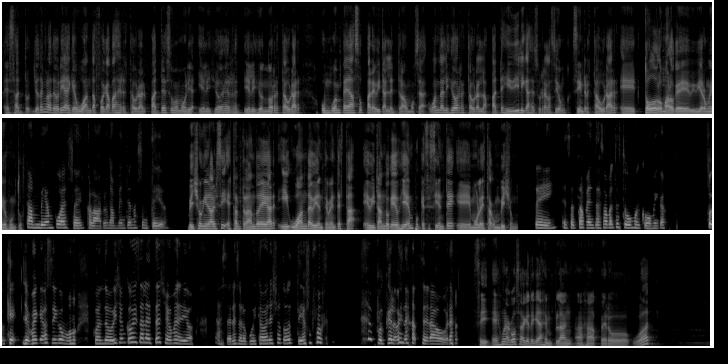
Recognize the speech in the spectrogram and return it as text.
Exacto. Yo tengo la teoría de que Wanda fue capaz de restaurar parte de su memoria y eligió, de y eligió no restaurar un buen pedazo para evitarle el trauma. O sea, Wanda eligió restaurar las partes idílicas de su relación sin restaurar eh, todo lo malo que vivieron ellos juntos. También puede ser, claro, también tiene sentido. Vision y Darcy están tratando de llegar y Wanda evidentemente está evitando que ellos lleguen porque se siente eh, molesta con Vision. Sí, exactamente, esa parte estuvo muy cómica. Porque yo me quedo así como, cuando Vision coge y sale del techo, yo me digo, hacer eso lo pudiste haber hecho todo el tiempo. ¿Por qué lo vienes a hacer ahora? Sí, es una cosa que te quedas en plan, ajá, pero ¿what?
